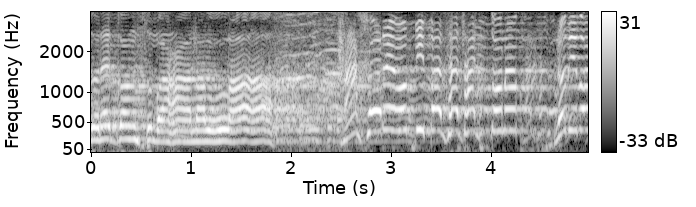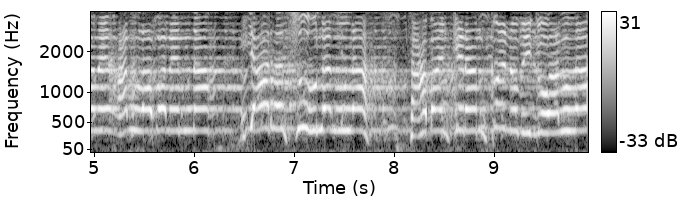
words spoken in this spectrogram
জোরে কোন, সুবহানাল্লাহ। হাসরেও পিপাসা থাকতো না। নবী বলেন, আল্লাহ বলেন না, ইয়া রাসূলুল্লাহ। সাহাবায়ে কেরাম কয়, নবী গো আল্লাহ,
